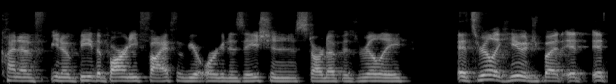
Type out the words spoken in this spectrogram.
kind of you know be the barney fife of your organization in a startup is really it's really huge but it it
